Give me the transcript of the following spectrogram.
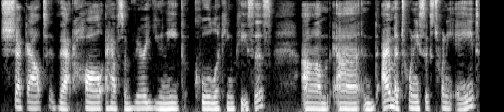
Check out that haul. I have some very unique, cool looking pieces. Um, uh, I'm a 26, 28.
